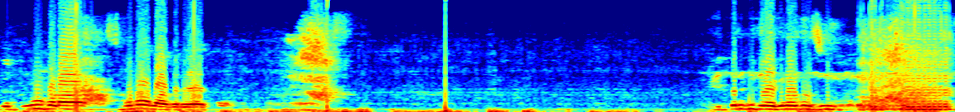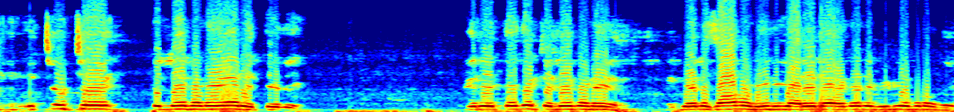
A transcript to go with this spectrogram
ਤੇ ਵਿਊ ਬੜਾ ਸੋਹਣਾ ਲੱਗ ਰਿਹਾ ਇੱਥੇ। ਇੱਧਰ ਵੀ ਦੇਖ ਲਓ ਤੁਸੀਂ। ਉੱਚੇ ਉੱਚੇ ਟਿੱਲੇ ਬਣੇ ਆ ਰੇਤੇ ਦੇ। ਇਹ ਰੇਤੇ ਦੇ ਟਿੱਲੇ ਬਣੇ ਆ। ਗਿੱਲ ਸਾਹਿਬ ਹੋਣੀ ਨਜ਼ਾਰੇ ਲੈ ਰਹੇ ਨੇ, ਵੀਡੀਓ ਬਣਾਉਂਦੇ।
